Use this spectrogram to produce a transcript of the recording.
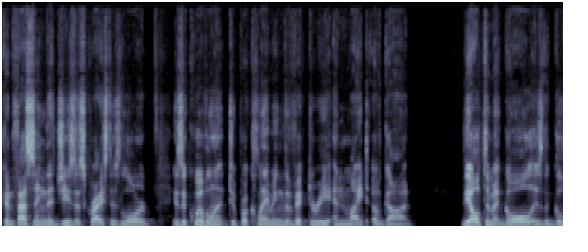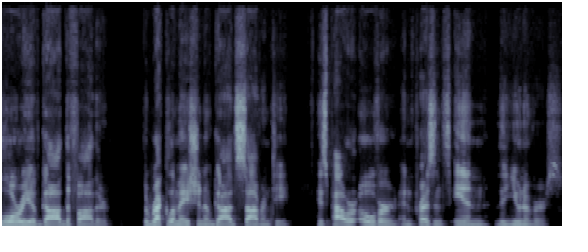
Confessing that Jesus Christ is Lord is equivalent to proclaiming the victory and might of God. The ultimate goal is the glory of God the Father, the reclamation of God's sovereignty, his power over and presence in the universe.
